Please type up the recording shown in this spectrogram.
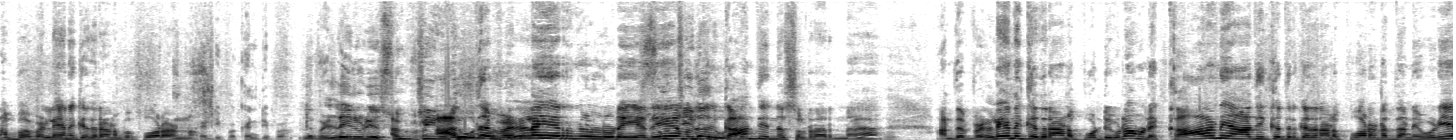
நம்ம வெள்ளையனுக்கு எதிராக நம்ம போராடணும். கண்டிப்பா கண்டிப்பா. இல்ல வெள்ளையினுடைய அந்த. வெள்ளையர்களுடைய இதே வந்து காந்தி என்ன சொல்றாருன்னா அந்த வெள்ளையனுக்கு எதிரான போட்டி கூட அவனுடைய காலனி ஆதிக்கத்திற்கு எதிரான போராட்டம் தானே ஒழிய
